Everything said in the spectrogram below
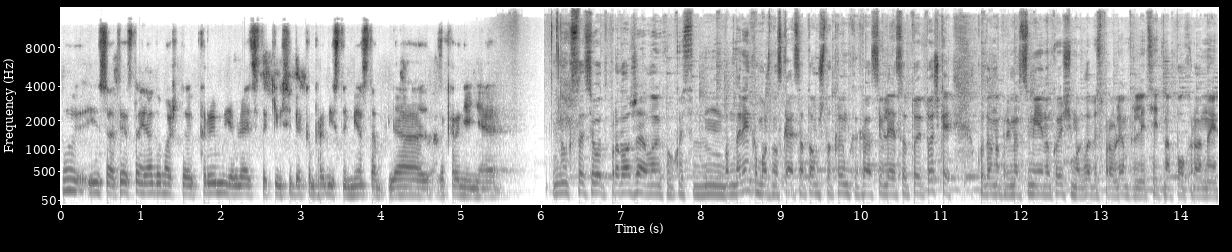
Ну и, соответственно, я думаю, что Крым является таким себе компромиссным местом для захоронения Ну, кстати, вот продолжая логику Кости Бондаренко, можно сказать о том, что Крым как раз является той точкой, куда, например, семья Януковича могла без проблем прилететь на похороны,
